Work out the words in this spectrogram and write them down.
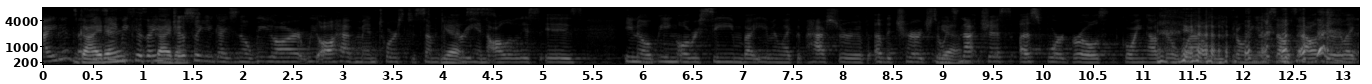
guidance, Guidance, because I guidance. just so you guys know, we are we all have mentors to some degree, Yes. and all of this is you know being overseen by even like the pastor of, of the church. So Yeah. it's not just us four girls going out there wildly throwing ourselves out there. Like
